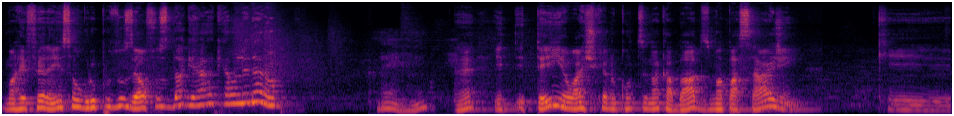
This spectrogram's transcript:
uma referência ao grupo dos elfos da guerra que ela liderou. Uhum. né? E, e tem, eu acho que é no Contos Inacabados, uma passagem que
